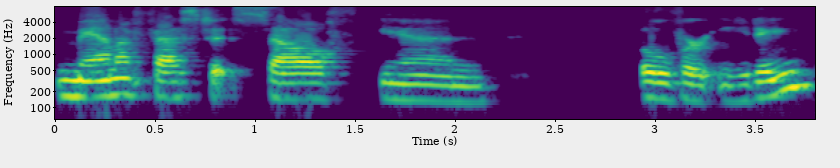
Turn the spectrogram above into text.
manifests itself in overeating.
